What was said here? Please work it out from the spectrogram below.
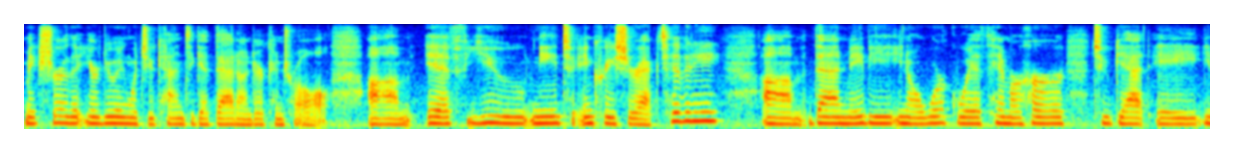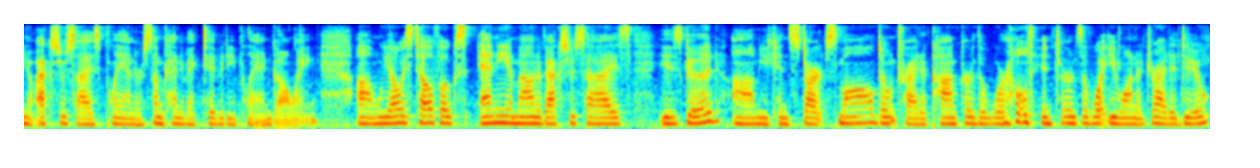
make sure that you're doing what you can to get that under control. Um, if you need to increase your activity, um, then maybe you know work with him or her to get a you know exercise plan or some kind of activity plan going. Um, we always tell folks any amount of exercise is good. Um, you can start small. Don't try to conquer the world in terms of what you want to try to do,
